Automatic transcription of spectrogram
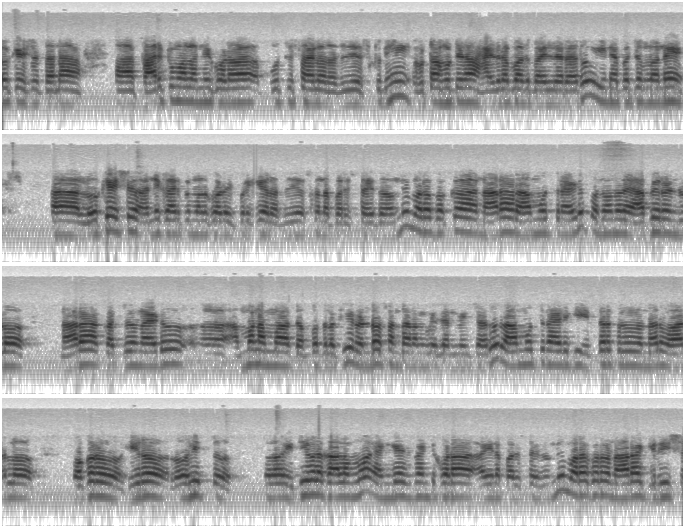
లోకేష్ తన కార్యక్రమాలన్నీ కూడా పూర్తి స్థాయిలో రద్దు చేసుకుని హుటాహుటిన హైదరాబాద్ బయలుదేరారు. ఈ నేపథ్యంలోనే లోకేష్ అన్ని కార్యక్రమాలు కూడా ఇప్పటికే రద్దు చేసుకున్న పరిస్థితి అయితే ఉంది. మరోపక్క నారా రామ్మూర్తి నాయుడు పంతొమ్మిది వందల యాభై రెండులో నారా కజ్జు నాయుడు అమ్మనమ్మ దంపతులకి రెండో సంతానంగా జన్మించారు. రామ్మూర్తి నాయుడికి ఇద్దరు పిల్లలు ఉన్నారు. వారిలో ఒకరు హీరో రోహిత్ ఇటీవల కాలంలో ఎంగేజ్మెంట్ కూడా అయిన పరిస్థితి ఉంది. మరొకరు నారా గిరీష్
